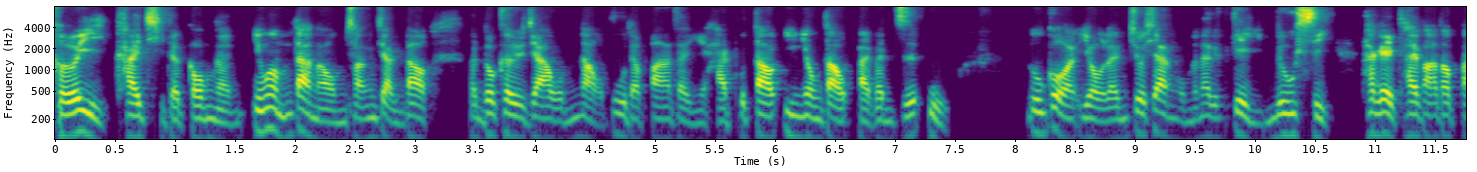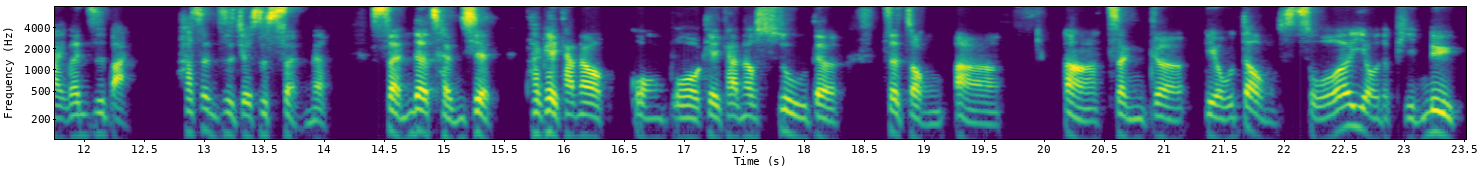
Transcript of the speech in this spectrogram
可以开启的功能，因为我们大脑，我们常讲到很多科学家，我们脑部的发展也还不到应用到百分之五。如果有人就像我们那个电影《Lucy》，它可以开发到百分之百，它甚至就是神了，神的呈现，它可以看到光波，可以看到树的这种啊啊整个流动，所有的频率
